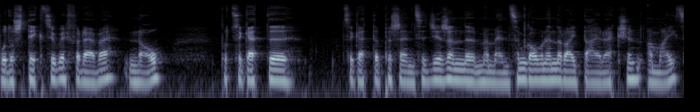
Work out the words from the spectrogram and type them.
Would I stick to it forever? No, but to get the to get the percentages and the momentum going in the right direction, I might.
